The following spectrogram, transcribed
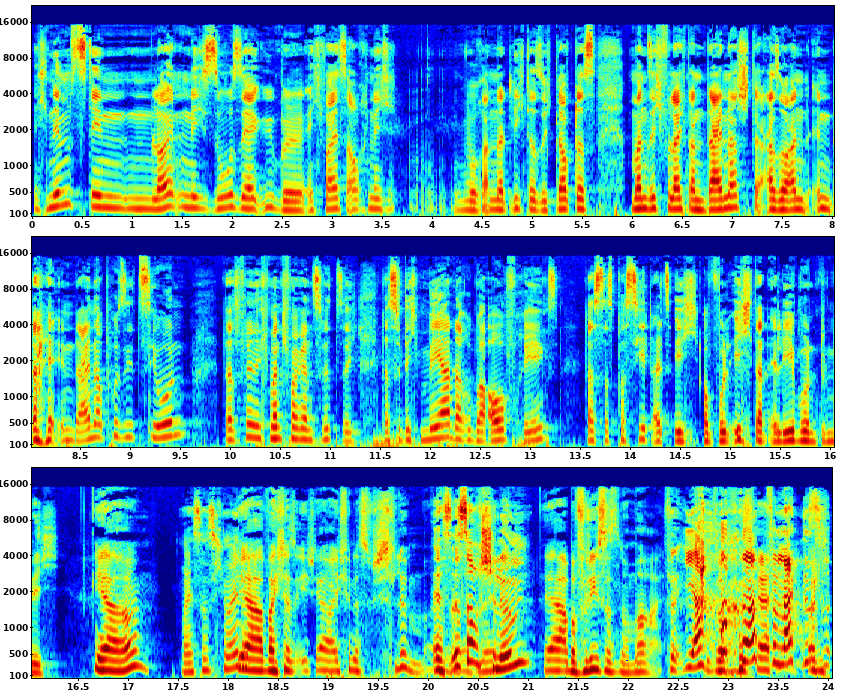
ich nimm's den Leuten nicht so sehr übel. Ich weiß auch nicht, woran das liegt. Also ich glaube, dass man sich vielleicht an deiner, also an, in, de in deiner Position, das finde ich manchmal ganz witzig, dass du dich mehr darüber aufregst, dass das passiert als ich, obwohl ich das erlebe und du nicht. ja. Weißt du, was ich meine? Ja, weil ich das, ich, ja, ich finde das schlimm. Es Also, ist auch ne? schlimm. Ja, aber für dich ist das normal. Für, ja, ja. vielleicht ist Und- und,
